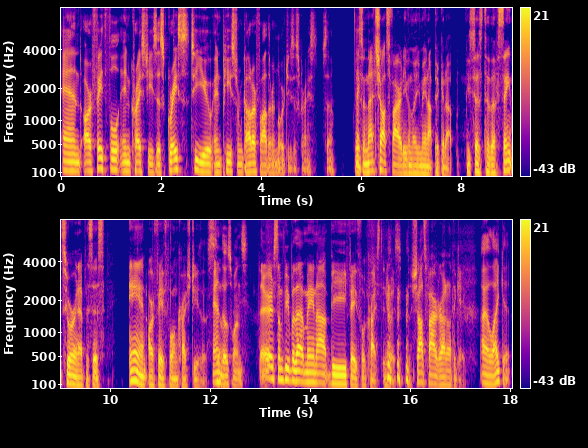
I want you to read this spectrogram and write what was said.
and are faithful in Christ Jesus, grace to you and peace from God our Father and Lord Jesus Christ. So, Listen, that shot's fired, even though you may not pick it up. He says to the saints who are in Ephesus and are faithful in Christ Jesus. and So those ones. there are some people that may not be faithful Christ. Anyways, the shot's fired right out of the gate. I like it.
